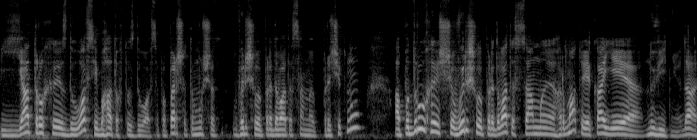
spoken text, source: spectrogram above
Я трохи здивувався, і багато хто здивувався. По-перше, тому що вирішили передавати саме причіпну. А по-друге, що вирішили передавати саме гармату, яка є новітньою. Да.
